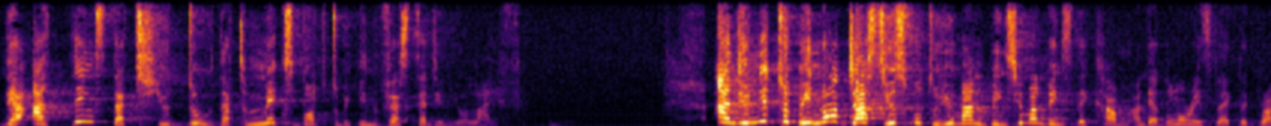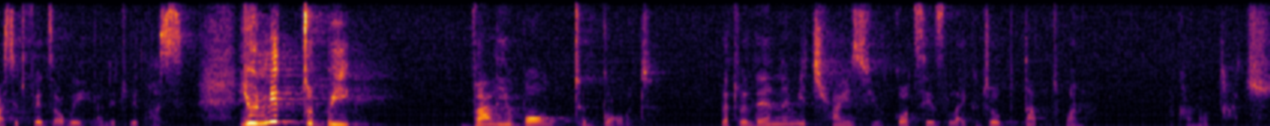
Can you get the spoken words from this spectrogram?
There are things that you do that makes God to be invested in your life. And you need to be not just useful to human beings. Human beings, they come and their glory is like the grass, it fades away and it with us. You need to be valuable to God. That when the enemy tries you, God says, like Job, that one you cannot touch.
